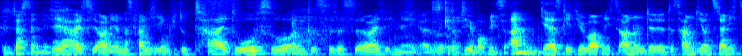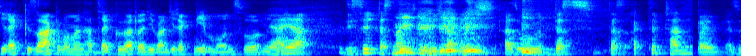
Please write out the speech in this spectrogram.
Wieso das denn nicht? ja, weiß ich auch nicht. Und das fand ich irgendwie total doof so. Und das, das äh, weiß ich nicht. Also, Das geht doch dir überhaupt nichts an. ja, es geht hier überhaupt nichts an und äh, das haben die uns ja nicht direkt gesagt, aber man hat es halt gehört, weil die waren direkt neben uns so. Ja, ja. Siehst du, das meine ich nämlich damit. Also, dass das Akzeptanz bei, also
